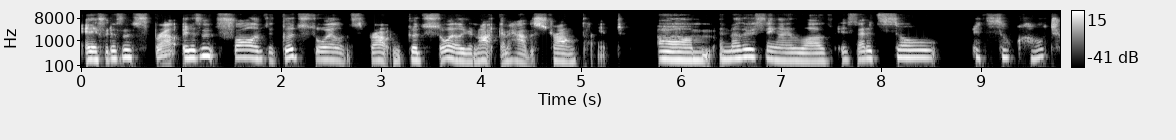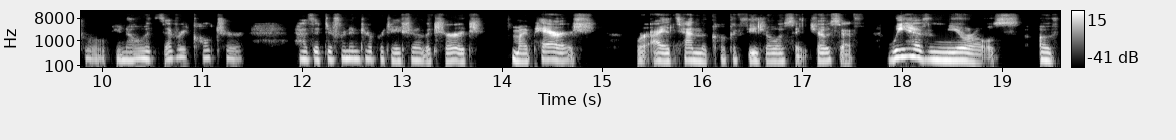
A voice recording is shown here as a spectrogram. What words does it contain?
And if it doesn't sprout, it doesn't fall into good soil and sprout in good soil, you're not going to have a strong plant. Um, another thing I love is that it's so it's so cultural. You know, it's every culture has a different interpretation of the church. My parish, where I attend the Co-Cathedral of St. Joseph, we have murals of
